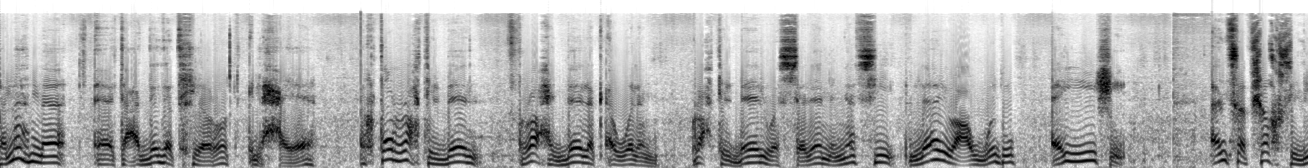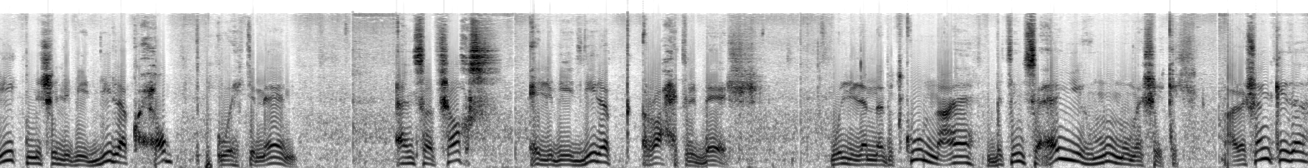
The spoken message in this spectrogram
فمهما آه، تعددت خيارات الحياة اختار راحة البال راحة بالك أولا. راحة البال والسلام النفسي لا يعوضه أي شيء. أنسب شخص ليك مش اللي بيديلك حب واهتمام. أنسب شخص اللي بيديلك راحة البال. واللي لما بتكون معاه بتنسى أي هموم ومشاكل. علشان كده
